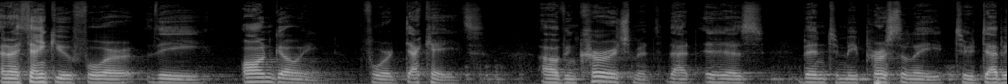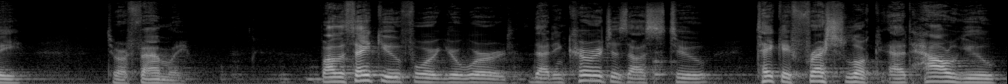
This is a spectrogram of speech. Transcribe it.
and I thank you for the ongoing, for decades, of encouragement that it has been to me personally, to Debbie, to our family. Father, thank you for your word that encourages us to take a fresh look at how you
